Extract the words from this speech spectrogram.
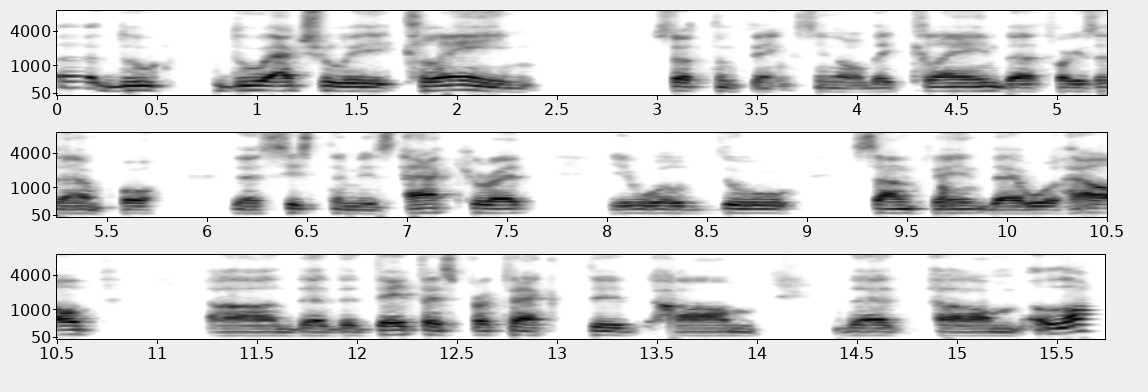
uh, do do actually claim certain things. You know, they claim that, for example, the system is accurate. It will do something that will help. Uh, that the data is protected. Um, that um, a lot,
